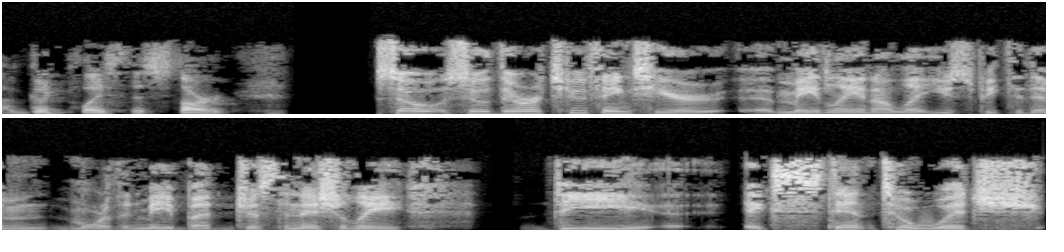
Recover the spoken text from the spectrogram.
a good place to start. So, so there are two things here uh, mainly, and I'll let you speak to them more than me, but just initially, the extent to which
